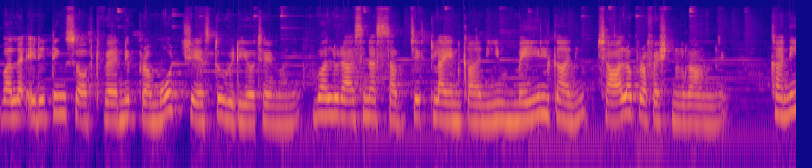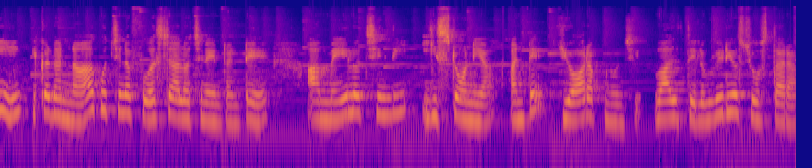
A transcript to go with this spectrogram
వాళ్ళ ఎడిటింగ్ సాఫ్ట్వేర్ని ప్రమోట్ చేస్తూ వీడియో చేయమని. వాళ్ళు రాసిన సబ్జెక్ట్ లైన్ కానీ మెయిల్ కానీ చాలా ప్రొఫెషనల్గా ఉన్నాయి. కానీ ఇక్కడ నాకు వచ్చిన ఫస్ట్ ఆలోచన ఏంటంటే ఆ మెయిల్ వచ్చింది ఈస్టోనియా అంటే యూరప్ నుంచి. వాళ్ళు తెలుగు వీడియోస్ చూస్తారా?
